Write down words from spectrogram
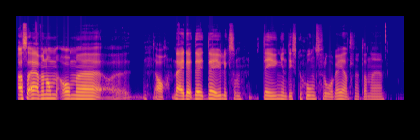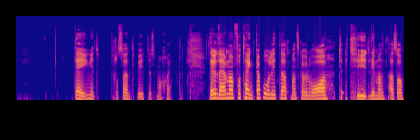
Alltså även om, om uh, ja, nej, det, det, det, är ju liksom, det är ju ingen diskussionsfråga egentligen, utan uh, det är ju inget procentbyte som har skett. Det är väl det man får tänka på lite, att man ska väl vara tydlig, man, alltså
